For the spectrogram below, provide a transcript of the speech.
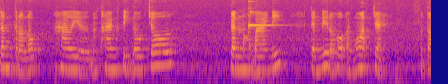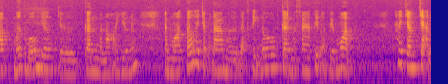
កិនក្រឡុកហើយបន្ថែមខ្ទិះដូងចូលកិនលបាយនេះទាំងនេះរហូតឲ្យមាត់ចាស់បន្ទាប់មើលដំបូងយើងជើកិនម្នាស់ឲ្យយើងហ្នឹងឲ្យមាត់ទៅហើយចាប់ផ្ដើមមើលដាក់ខ្ទិះដូងកិនម្សាទៀតឲ្យវាមាត់ហើយចាំចាក់ល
